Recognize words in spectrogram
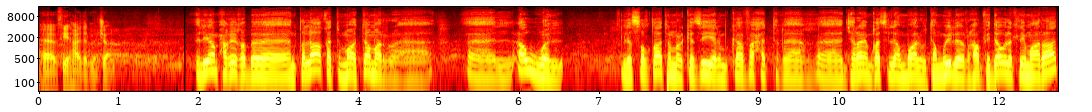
آه، في هذا المجال. اليوم حقيقة بانطلاقة مؤتمر آه، آه، الأول للسلطات المركزية لمكافحة آه، آه، جرائم غسل الأموال وتمويل الإرهاب في دولة الإمارات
